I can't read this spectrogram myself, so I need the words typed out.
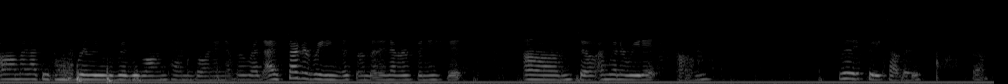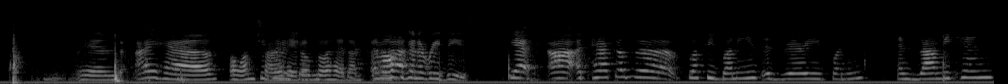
Um, I got these a really, really long time ago, and I never read. I started reading this one, but I never finished it. Um, so I'm gonna read it. Um, really pretty covers. So. And I have. Oh, I'm She's sorry, Go ahead. I'm sorry. I'm also gonna read these. Yeah, uh, Attack of the Fluffy Bunnies is very funny, and Zombiekins,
